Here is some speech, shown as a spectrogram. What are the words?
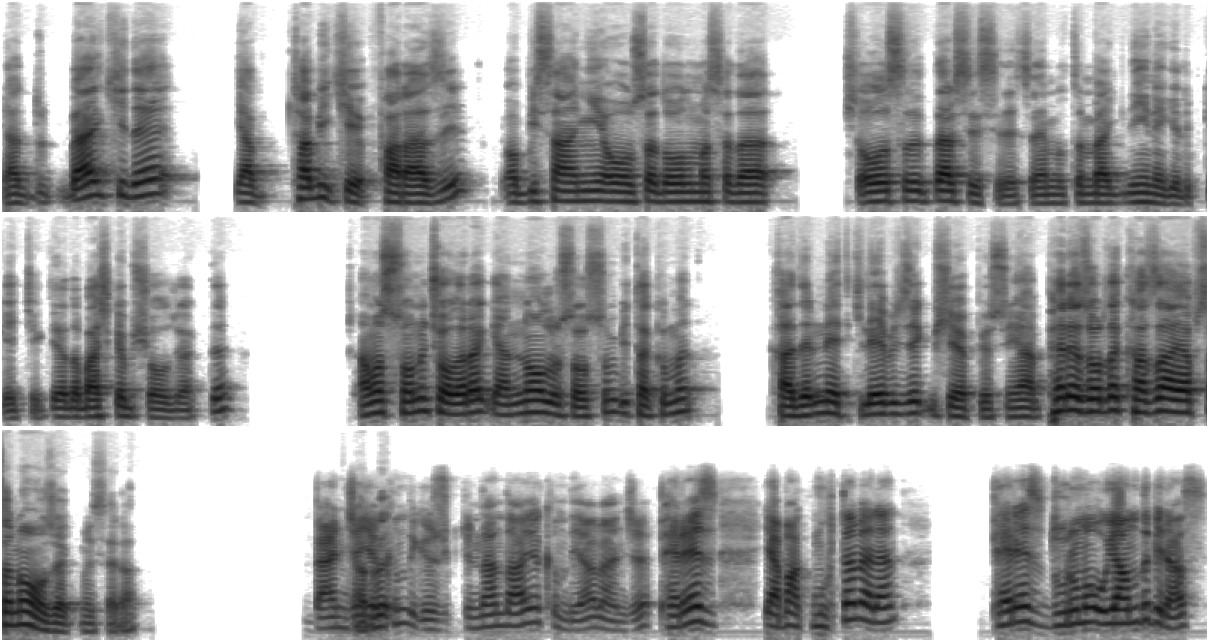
Ya belki de ya tabii ki farazi o bir saniye olsa da olmasa da işte olasılıklar silsilesi Hamilton belki de yine gelip geçecekti ya da başka bir şey olacaktı. Ama sonuç olarak yani ne olursa olsun bir takımın kaderini etkileyebilecek bir şey yapıyorsun. Yani Perez orada kaza yapsa ne olacak mesela? Bence Ya yakındı. Gözüktüğünden daha yakındı ya bence. Perez ya bak muhtemelen Perez duruma uyandı biraz.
